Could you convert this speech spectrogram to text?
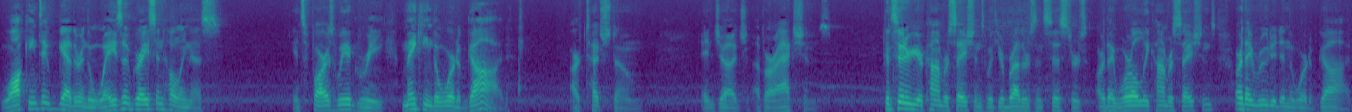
Walking together in the ways of grace and holiness, insofar as we agree, making the Word of God our touchstone and judge of our actions. Consider your conversations with your brothers and sisters. Are they worldly conversations? Or are they rooted in the Word of God?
